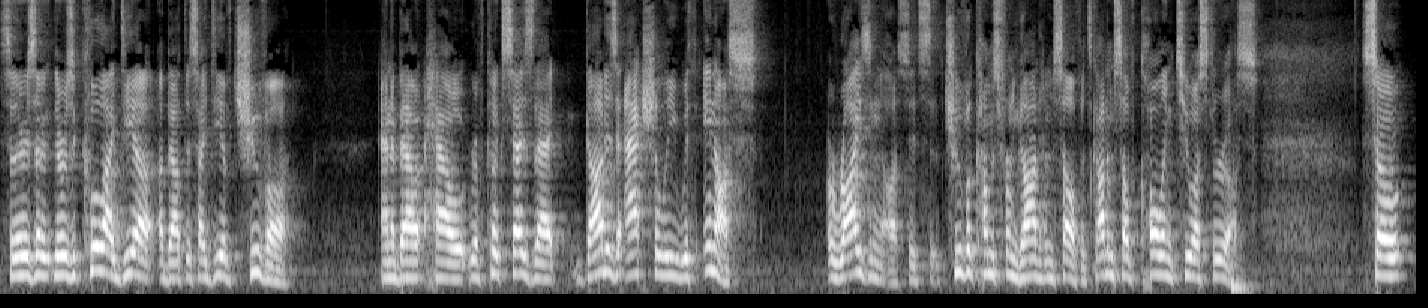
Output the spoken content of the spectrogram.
So there's a, there's a cool idea about this idea of tshuva and about how Rav Kook says that God is actually within us, arising us. It's tshuva comes from God Himself. It's God Himself calling to us through us. So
